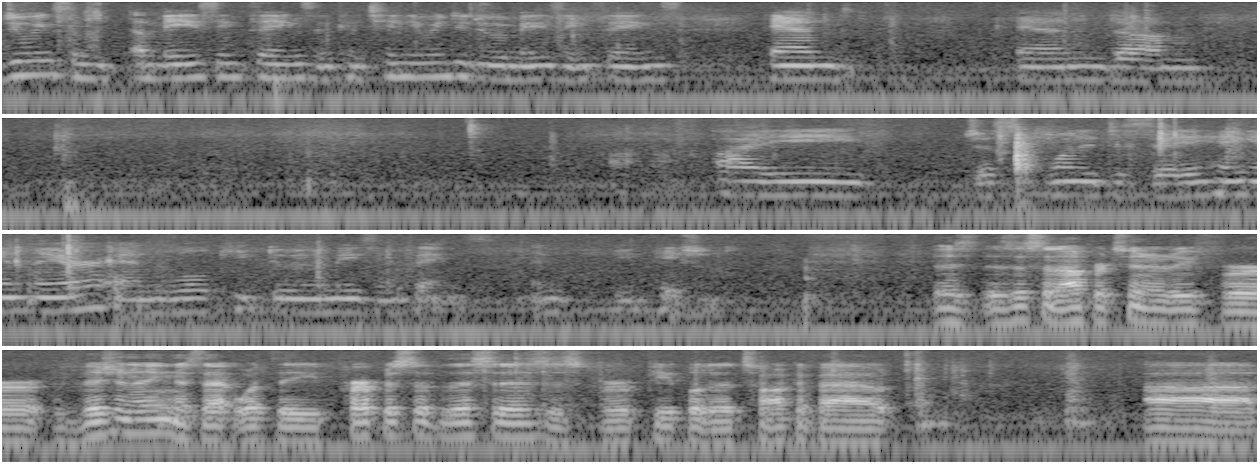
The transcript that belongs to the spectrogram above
doing some amazing things and continuing to do amazing things. And, And, um, I just wanted to say, hang in there and we'll keep doing amazing things and be patient. Is, is this an opportunity for visioning? Is that what the purpose of this is? Is for people to talk about uh,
